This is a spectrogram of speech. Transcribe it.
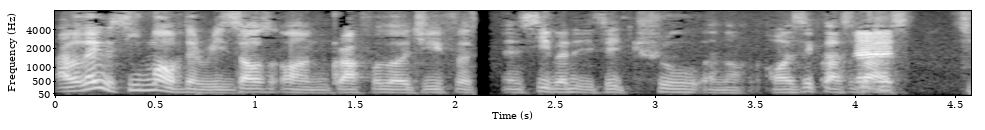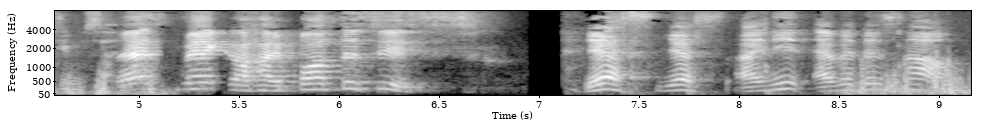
I would like to see more of the results on graphology first and see whether is it true or not, or is it classified as stream science. Let's make a hypothesis. Yes, yes. I need evidence now.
